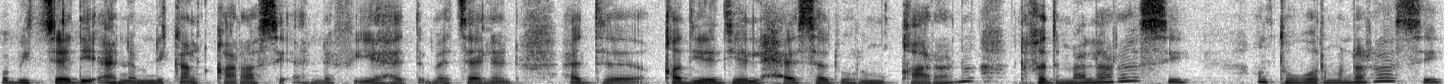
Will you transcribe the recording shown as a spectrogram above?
وبالتالي أنا ملي كنلقى راسي أن فيا هاد مثلا هاد القضية ديال الحسد والمقارنة نخدم على راسي نطور من راسي.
